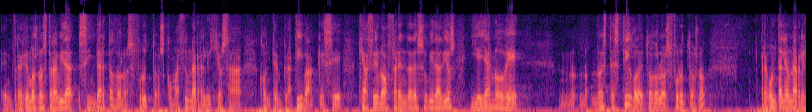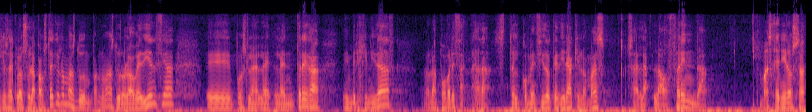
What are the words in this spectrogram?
entreguemos nuestra vida sin ver todos los frutos, como hace una religiosa contemplativa, que, se, que hace una ofrenda de su vida a Dios y ella no ve, no, es testigo de todos los frutos, ¿no? Pregúntale a una religiosa de clausura, ¿para usted qué es lo más duro? Lo más duro? ¿La obediencia? Eh, pues la, entrega en virginidad, la pobreza, nada. Estoy convencido que dirá que lo más, o sea, la, ofrenda más generosa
